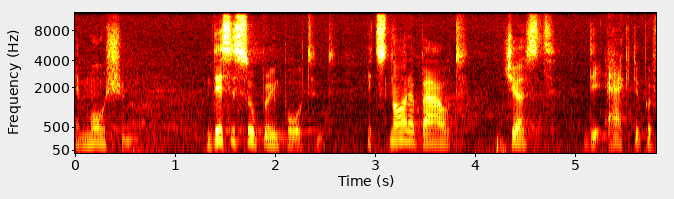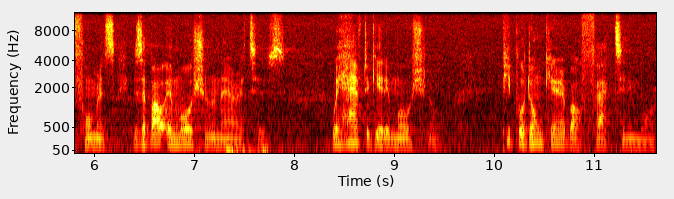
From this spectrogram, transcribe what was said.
emotional. This is super important. It's not about just the act, the performance. It's about emotional narratives. We have to get emotional people don't care about facts anymore.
